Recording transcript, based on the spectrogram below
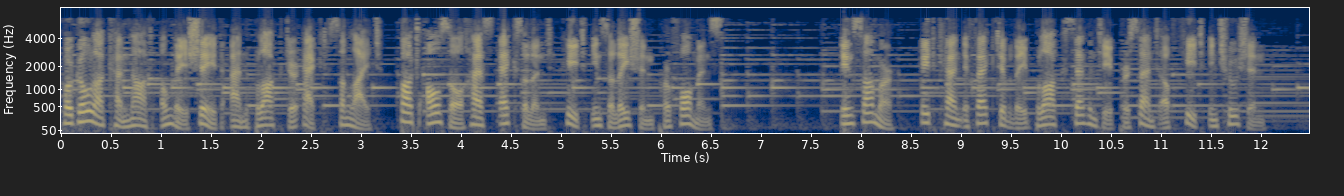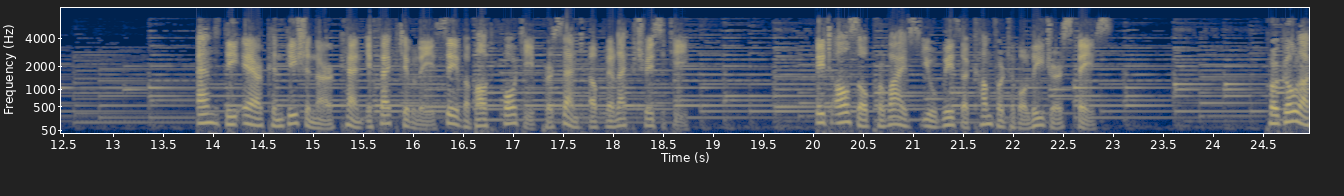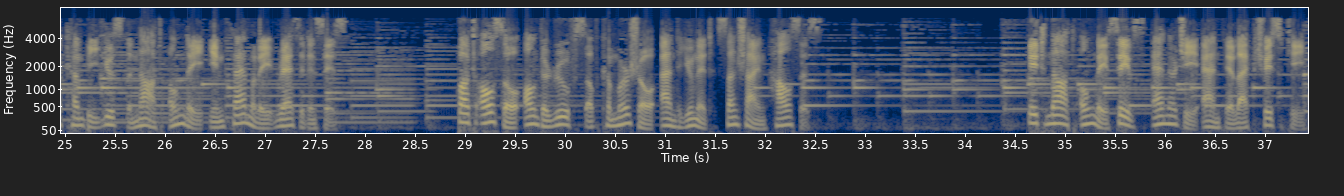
Pergola can not only shade and block direct sunlight, but also has excellent heat insulation performance. In summer, it can effectively block 70% of heat intrusion. And the air conditioner can effectively save about 40% of electricity. It also provides you with a comfortable leisure space. Pergola can be used not only in family residences, but also on the roofs of commercial and unit sunshine houses. It not only saves energy and electricity,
